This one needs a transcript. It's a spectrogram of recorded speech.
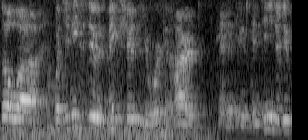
So uh, what you need to do is make sure that you're working hard, and if you continue to do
